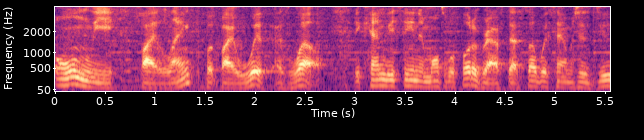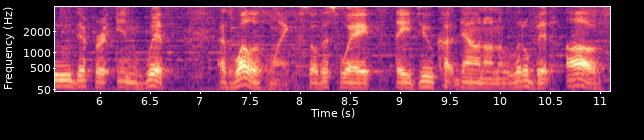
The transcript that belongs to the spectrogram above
only by length, but by width as well. It can be seen in multiple photographs that Subway sandwiches do differ in width as well as length. So this way they do cut down on a little bit of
